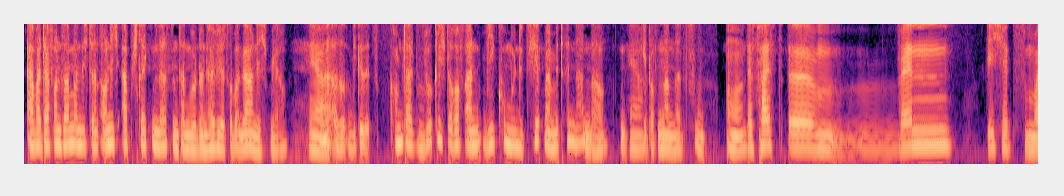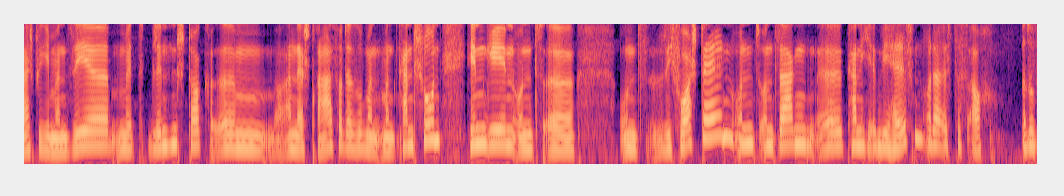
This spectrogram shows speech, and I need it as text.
aber davon soll man sich dann auch nicht abschrecken lassen und sagen, oh, dann helfe ich jetzt aber gar nicht mehr. Ja. Ne, Also wie gesagt, es kommt halt wirklich darauf an, wie kommuniziert man miteinander und Ja. geht aufeinander zu. Oh, Das heißt, ähm, wenn ich jetzt zum Beispiel jemanden sehe mit Blindenstock ähm, an der Straße oder so, man, man kann schon hingehen und äh, und sich vorstellen und und sagen, äh, kann ich irgendwie helfen oder ist das auch Also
